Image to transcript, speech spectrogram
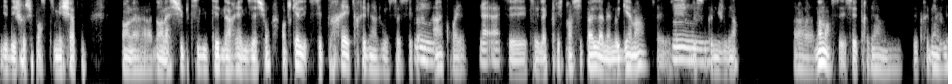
il y a des choses, je pense, qui m'échappent dans la dans la subtilité de la réalisation. En tout cas, c'est très très bien joué. Ça, c'est Mm. incroyable. Ouais, ouais. C'est l'actrice principale, là, même le gamin, c'est c'est un truc de fou Mm. comme il joue bien. Euh, non, non, c'est très bien, c'est très bien joué.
